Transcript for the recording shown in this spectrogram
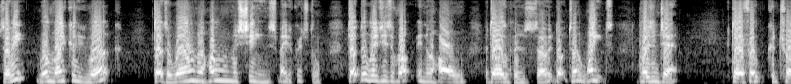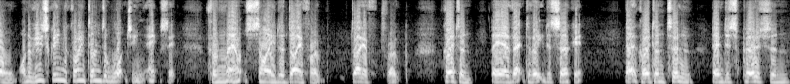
Zoe, will Mikey work? Doctor, well, the whole machine's made of crystal. Doctor wedges a rock in the hole. The door opens. So, Doctor, wait. Poison jet. Dynatrope control. On the view screen, the Krotons are watching exit from outside the Dynatrope. Dynatrope. Kroton, they have activated the circuit. That Kroton 2, then dispersion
